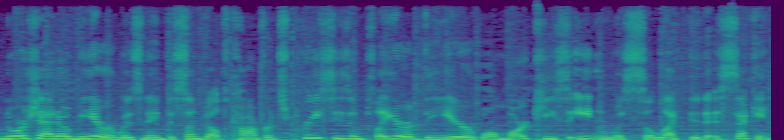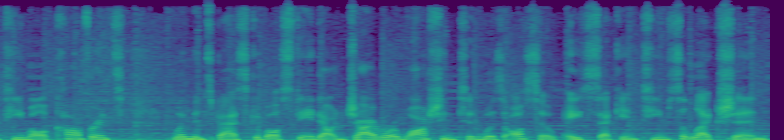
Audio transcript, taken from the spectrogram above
Norchad Omier was named the Sun Belt Conference Preseason Player of the Year, while Marquis Eaton was selected second team All Conference. Women's basketball standout Jaira Washington was also a second team selection.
